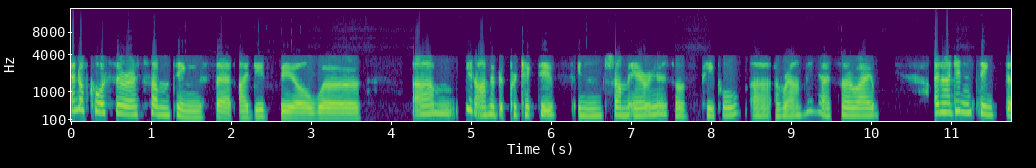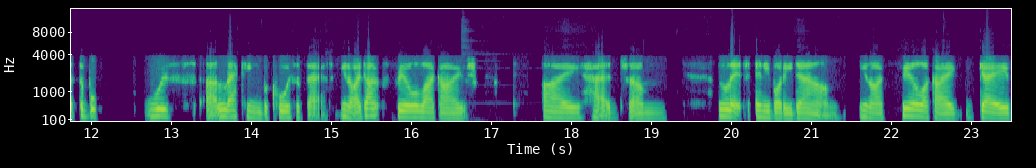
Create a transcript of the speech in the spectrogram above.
And of course, there are some things that I did feel were, um, you know, I'm a bit protective in some areas of people uh, around me. Uh, so I, and I didn't think that the book was uh, lacking because of that. You know, I don't feel like I, I had um, let anybody down. You know, I feel like I gave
